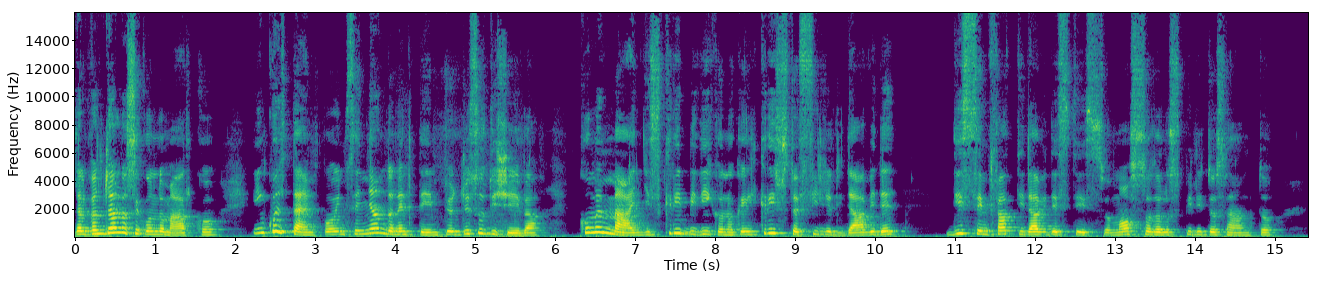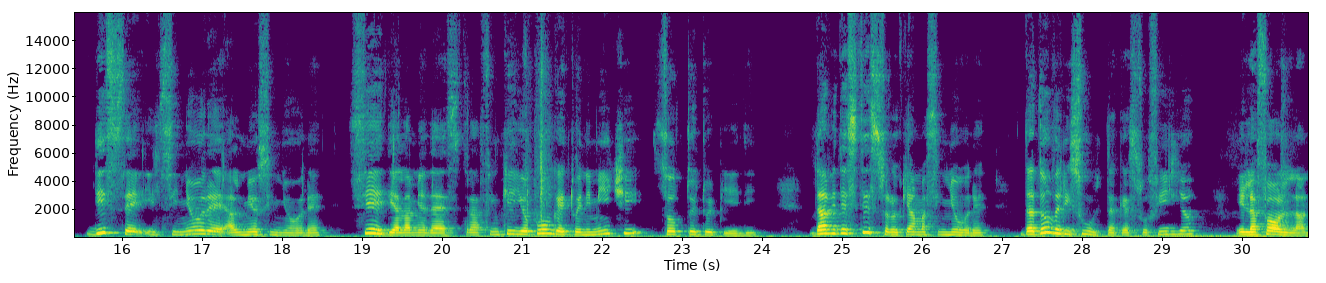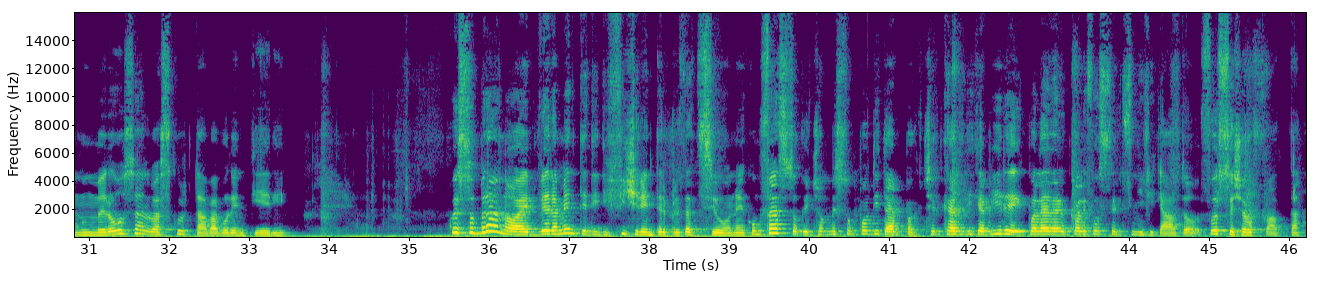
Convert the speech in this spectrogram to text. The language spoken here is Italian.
Dal Vangelo secondo Marco. In quel tempo, insegnando nel Tempio, Gesù diceva Come mai gli scribi dicono che il Cristo è figlio di Davide? Disse infatti Davide stesso, mosso dallo Spirito Santo. Disse il Signore al mio Signore, siedi alla mia destra finché io ponga i tuoi nemici sotto i tuoi piedi. Davide stesso lo chiama Signore. Da dove risulta che è suo figlio? E la folla numerosa lo ascoltava volentieri. Questo brano è veramente di difficile interpretazione. Confesso che ci ho messo un po' di tempo a cercare di capire qual era, quale fosse il significato. Forse ce l'ho fatta.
